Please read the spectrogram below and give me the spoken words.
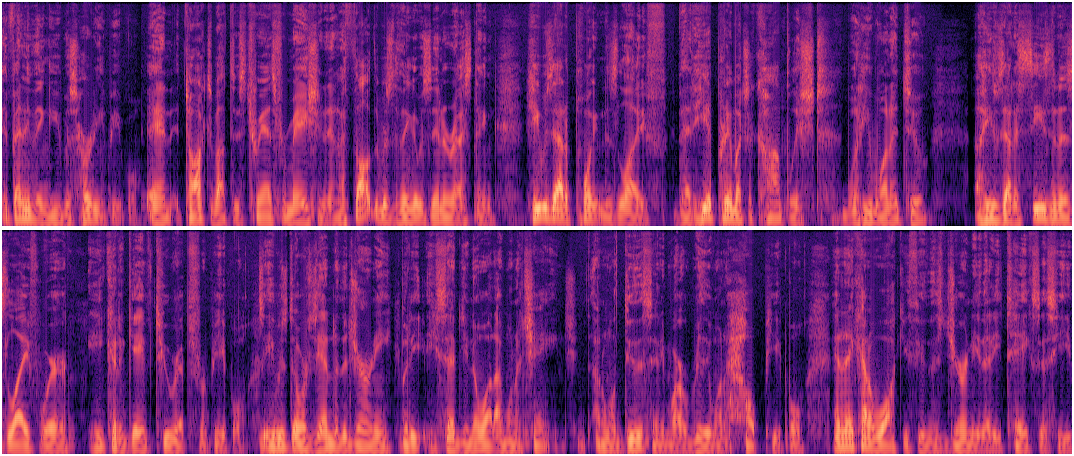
If anything, he was hurting people. And it talked about this transformation. And I thought there was a thing that was interesting. He was at a point in his life that he had pretty much accomplished what he wanted to. Uh, he was at a season in his life where he could have gave two rips for people. He was towards the end of the journey, but he, he said, you know what, I want to change. I don't want to do this anymore. I really want to help people. And they kind of walk you through this journey that he takes as he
